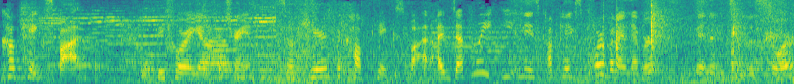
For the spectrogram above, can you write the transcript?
Cupcake spot before I get on the train. So here's the cupcake spot. I've definitely eaten these cupcakes before, but I've never been into the store.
